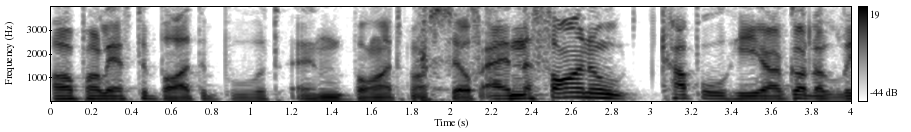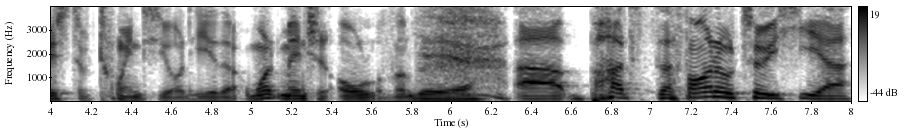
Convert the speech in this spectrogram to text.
I'll probably have to bite the bullet and buy it myself. and the final couple here, I've got a list of 20 odd here that I won't mention all of them. Yeah. Uh, but the final two here,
